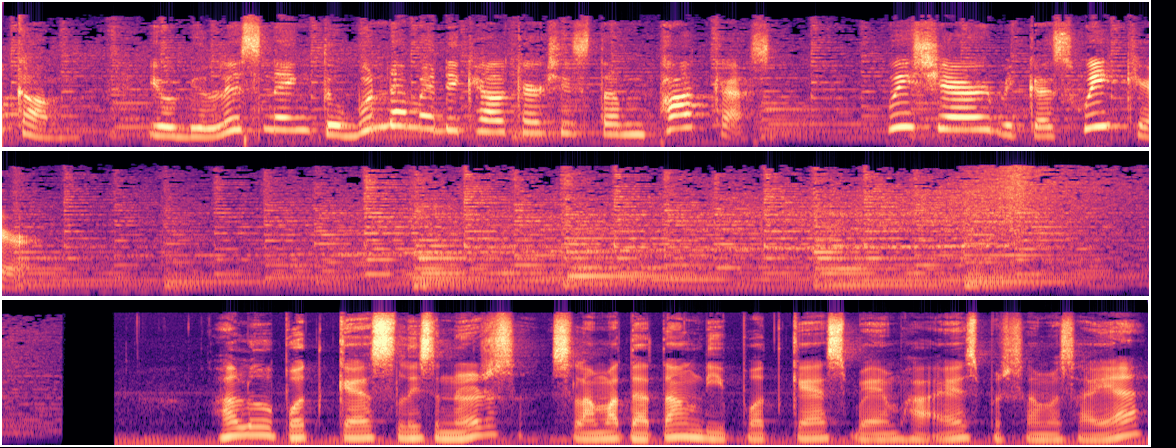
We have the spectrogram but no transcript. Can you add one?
Welcome. You'll be listening to Bunda Medic Healthcare System podcast. We share because we care. Halo podcast listeners, selamat datang di podcast BMHS bersama saya,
